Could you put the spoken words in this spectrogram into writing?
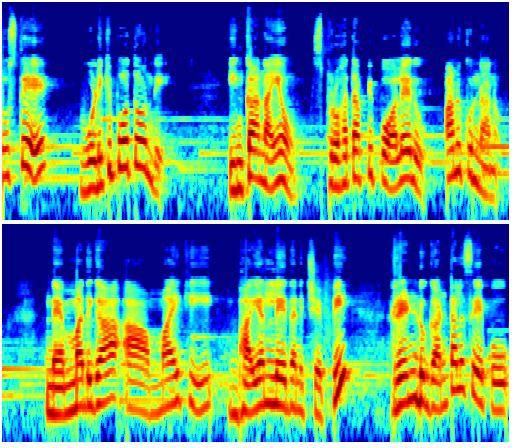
చూస్తే ఉడికిపోతోంది. ఇంకా నయం స్పృహ తప్పి పోలేదు అనుకున్నాను. నెమ్మదిగా ఆ అమ్మాయికి భయం లేదని చెప్పి రెండు గంటల సేపు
